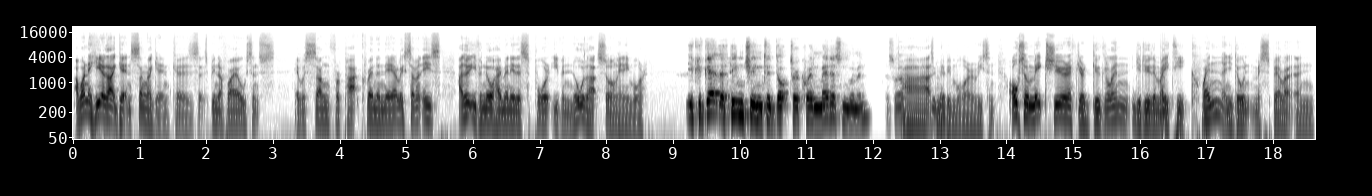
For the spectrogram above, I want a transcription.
I want to hear that getting sung again because it's been a while since it was sung for Pat Quinn in the early 70s. I don't even know how many of the support even know that song anymore. You could get the theme tune to Doctor Quinn, Medicine Woman, as well. Ah, that's maybe more recent. Also, make sure if you're Googling, you do the mighty Quinn and you don't misspell it and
